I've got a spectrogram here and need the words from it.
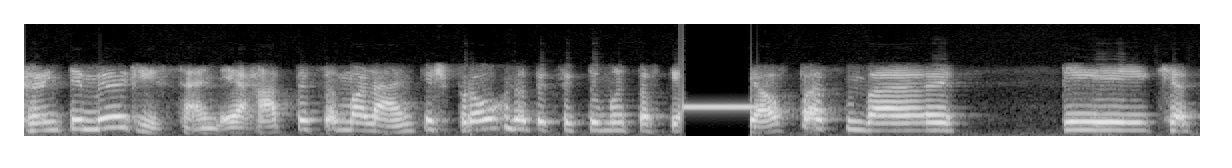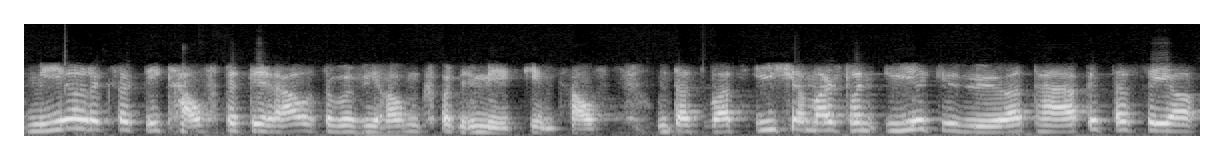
könnte möglich sein. Er hat es einmal angesprochen, hat gesagt, du musst auf die aufpassen, weil die gehört mir oder gesagt, ich kaufe dir raus, aber wir haben keine Mädchen gekauft. Und das, was ich einmal von ihr gehört habe, dass sie ja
